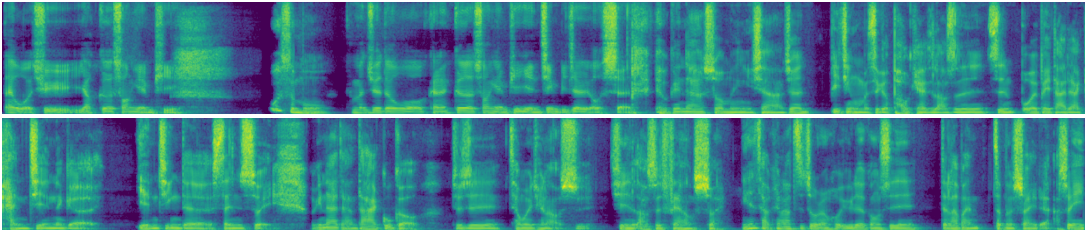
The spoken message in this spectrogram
带我去要割双眼皮，为什么？他们觉得我可能割了双眼皮，眼睛比较有神。哎，我跟大家说明一下，就毕竟我们是个 podcast，老师是不会被大家看见那个眼睛的深邃。我跟大家讲，大家 Google 就是陈伟权老师，其实老师非常帅，你很少看到制作人或娱乐公司的老板这么帅的啊、所以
